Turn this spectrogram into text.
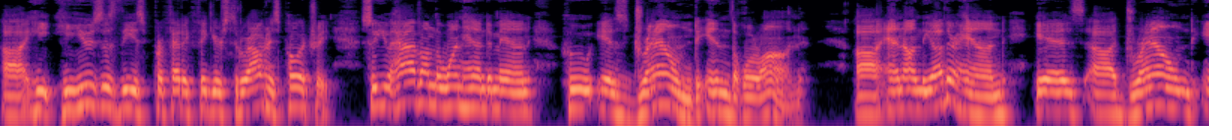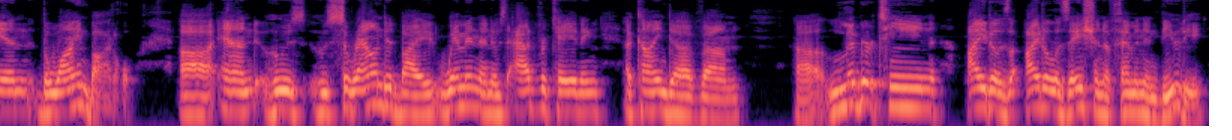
Uh, he he uses these prophetic figures throughout his poetry. So you have on the one hand a man who is drowned in the Quran, uh, and on the other hand is uh, drowned in the wine bottle. Uh, and who's who's surrounded by women and who's advocating a kind of um, uh, libertine idols, idolization of feminine beauty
